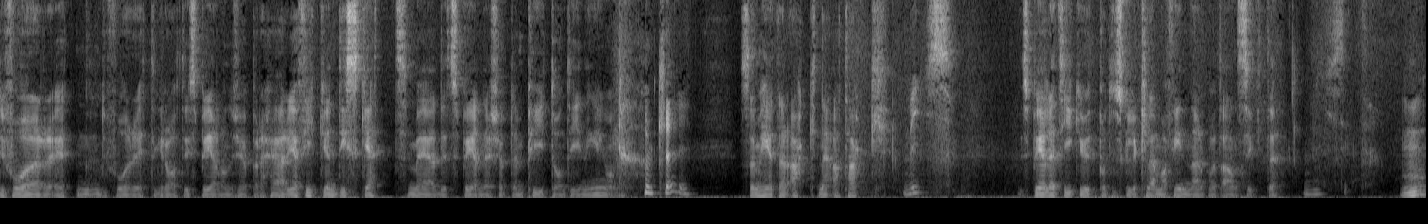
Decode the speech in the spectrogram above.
Du får, ett, du får ett gratis spel om du köper det här. Jag fick ju en diskett med ett spel när jag köpte en Python-tidning en gång. Okej. Som heter Acne Attack. Mys. Spelet gick ut på att du skulle klämma finnar på ett ansikte. Mysigt. Mm.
